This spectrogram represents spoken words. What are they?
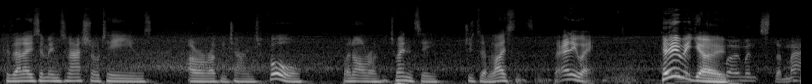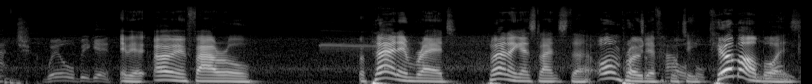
Because I know some international teams are on Rugby Challenge 4, but not on Rugby 20 due to the licensing. But anyway, here we go. Moments, the match will begin. Here we go. Owen Farrell. We're playing in red. Playing against Leinster on pro difficulty. Come on, boys.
